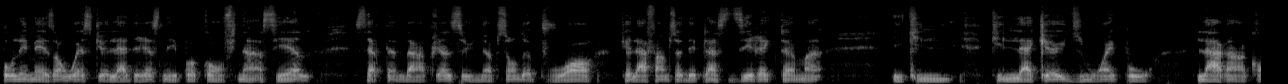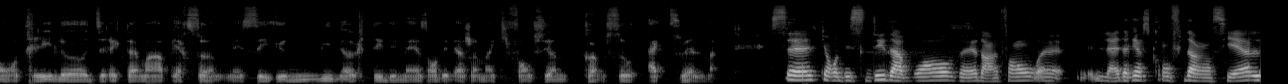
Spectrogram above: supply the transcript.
pour les maisons où est-ce que l'adresse n'est pas confidentielle, certaines d'entre elles, c'est une option de pouvoir que la femme se déplace directement et qu'il l'accueille du moins pour la rencontrer là, directement en personne. Mais c'est une minorité des maisons d'hébergement qui fonctionnent comme ça actuellement celles qui ont décidé d'avoir, euh, dans le fond, euh, l'adresse confidentielle,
